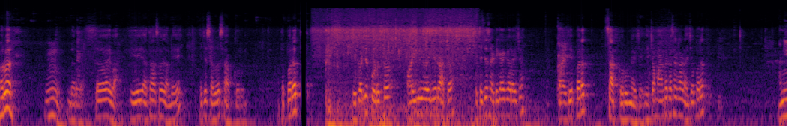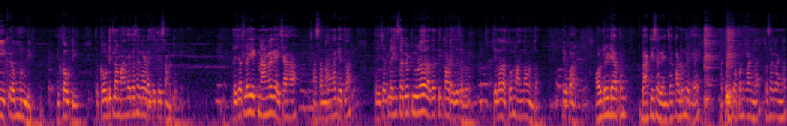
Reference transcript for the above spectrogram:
बरोबर. बरोबर. तर हे बा हे आता असं झालं आहे याचे सगळं साफ करून. आता परत इकडचे थोडंसं ऑइली वगैरे राहतं. तर त्याच्यासाठी काय करायचं? काय? ते परत साफ करून घ्यायचं. याच्या मांदा कसा काढायचा परत? आणि इकडं मुंडी हे कवटी तर कवटीतला मांदा कसा काढायचा ते सांगतो. त्याच्यातला एक नांगा घ्यायचा हा असा नांगा घेतला. त्याच्यातलं हे सगळं पिवळं राहतं ते काढायचं सगळं. त्याला राहतो मांदा म्हणतात. हे पहा ऑलरेडी आपण बाकी सगळ्यांचा काढून घेतला आहे आता याचा आपण काढणार कसा काढणार?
